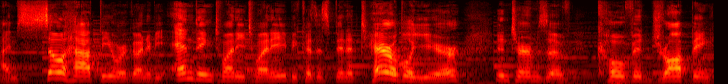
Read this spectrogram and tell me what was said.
I'm so happy we're going to be ending 2020 because it's been a terrible year in terms of COVID dropping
